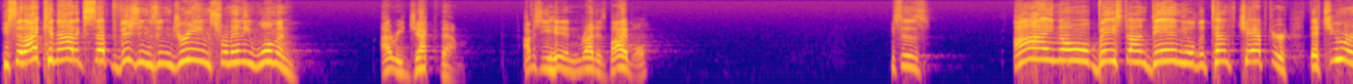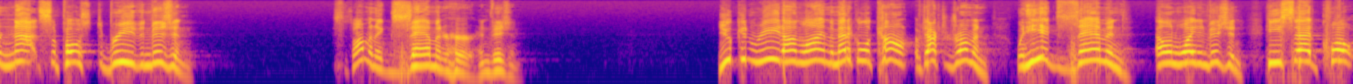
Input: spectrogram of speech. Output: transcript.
He said, I cannot accept visions and dreams from any woman. I reject them. Obviously, he didn't read his Bible. He says, I know based on Daniel, the 10th chapter, that you are not supposed to breathe in vision. Says, So I'm going to examine her in vision. You can read online the medical account of Dr. Drummond. When he examined Ellen White in vision, he said, quote,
